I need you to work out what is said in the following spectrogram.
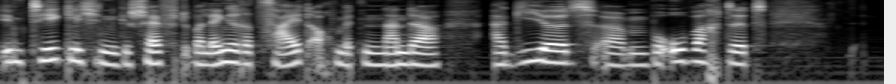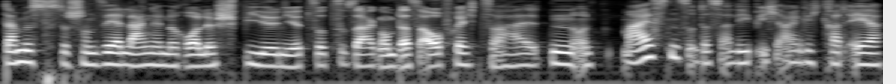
im täglichen Geschäft über längere Zeit auch miteinander agiert, ähm, beobachtet, da müsstest du schon sehr lange eine Rolle spielen, jetzt sozusagen, um das aufrechtzuerhalten. Und meistens, und das erlebe ich eigentlich gerade eher,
